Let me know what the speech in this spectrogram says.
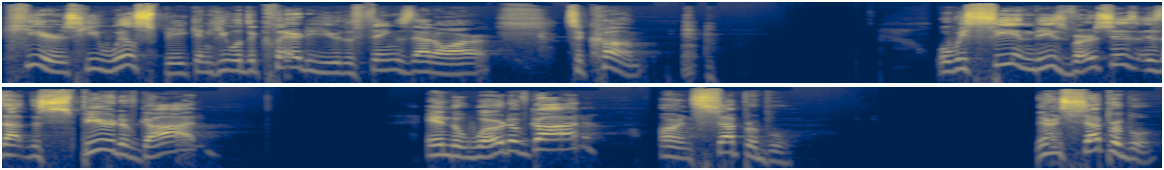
hears, he will speak, and he will declare to you the things that are to come. what we see in these verses is that the Spirit of God, and the Word of God are inseparable. They're inseparable.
